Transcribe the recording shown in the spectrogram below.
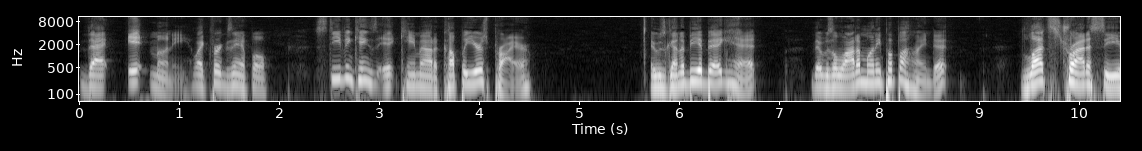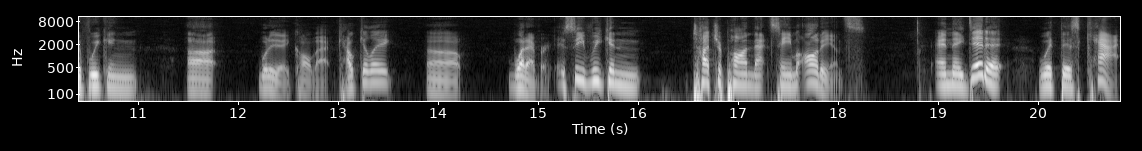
that it money. Like for example, Stephen King's It came out a couple years prior. It was going to be a big hit. There was a lot of money put behind it. Let's try to see if we can, uh, what do they call that? Calculate, uh, whatever. See if we can touch upon that same audience. And they did it with this cat.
